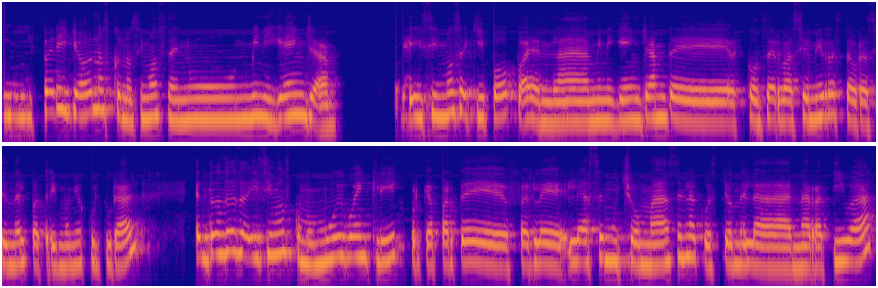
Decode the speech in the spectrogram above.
y Fer y yo nos conocimos en un mini game jam. E hicimos equipo en la mini game jam de conservación y restauración del patrimonio cultural entonces ahí hicimos como muy buen clic, porque aparte Fer le, hace mucho más en la cuestión de la narrativa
